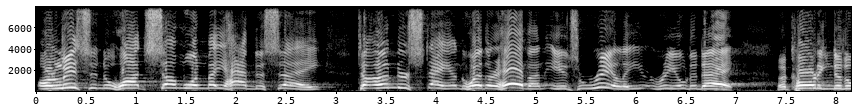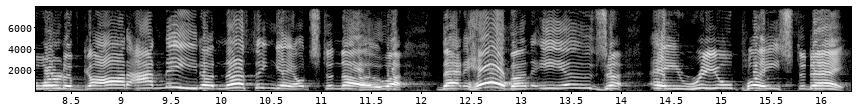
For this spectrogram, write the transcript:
or listen to what someone may have to say to understand whether heaven is really real today. According to the Word of God, I need uh, nothing else to know uh, that heaven is uh, a real place today.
